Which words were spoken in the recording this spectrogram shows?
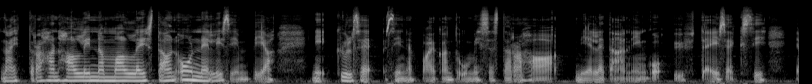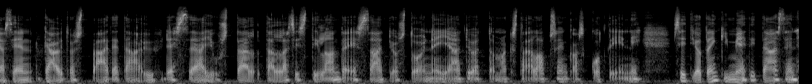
näitä rahanhallinnan malleista on onnellisimpia, niin kyllä se sinne paikantuu, missä sitä rahaa mielletään niin yhteiseksi ja sen käytöstä päätetään yhdessä. Ja just täl, tällaisissa tilanteissa, että jos toinen jää työttömäksi tai lapsen kanssa kotiin, niin sitten jotenkin mietitään sen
